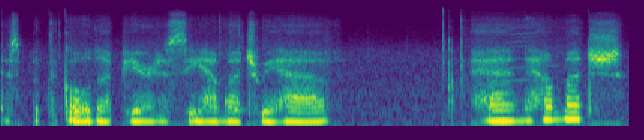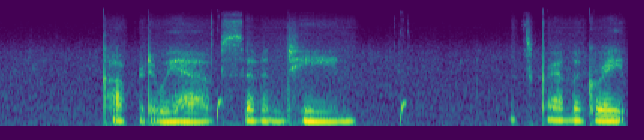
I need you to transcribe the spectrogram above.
Just put the gold up here to see how much we have. And how much copper do we have? 17. Let's grab a grape.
